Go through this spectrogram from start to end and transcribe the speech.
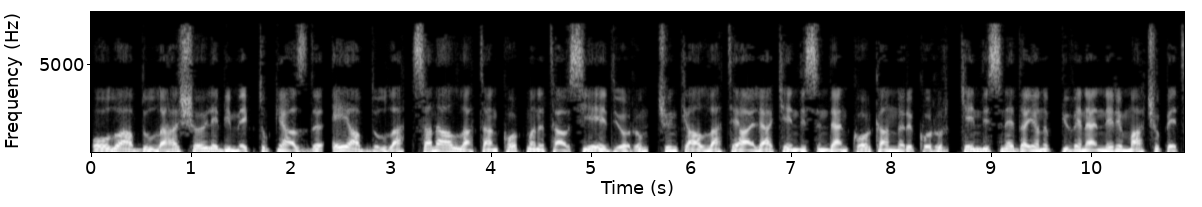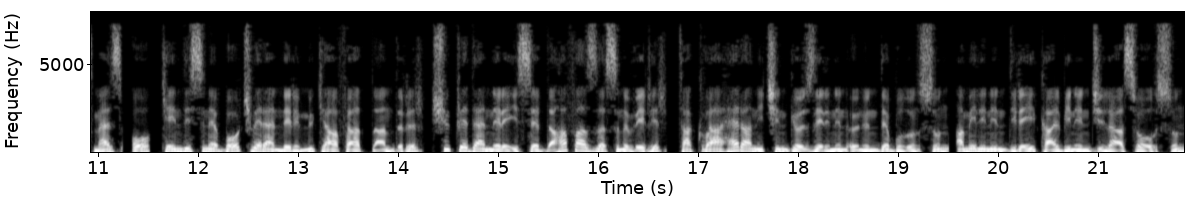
oğlu Abdullah'a şöyle bir mektup yazdı, ey Abdullah, sana Allah'tan korkmanı tavsiye ediyorum, çünkü Allah Teala kendisinden korkanları korur, kendisine dayanıp güvenenleri mahcup etmez, o, kendisine borç verenleri mükafatlandırır, şükredenlere ise daha fazlasını verir, takva her an için gözlerinin önünde bulunsun, amelinin direği kalbinin cilası olsun,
